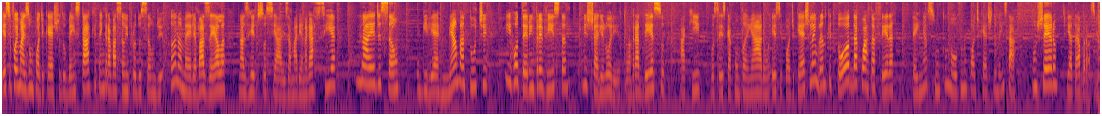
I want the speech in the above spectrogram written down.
Esse foi mais um podcast do Bem-Estar, que tem gravação e produção de Ana Amélia Bazella, nas redes sociais a Mariana Garcia, na edição o Guilherme Amatucci e roteiro entrevista Michele Loreto. Agradeço aqui vocês que acompanharam esse podcast, lembrando que toda quarta-feira tem assunto novo no podcast do Bem-Estar. Um cheiro e até a próxima.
